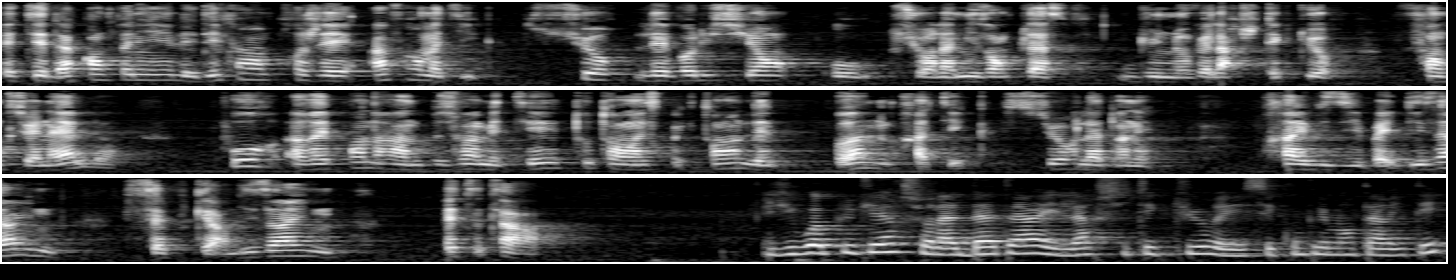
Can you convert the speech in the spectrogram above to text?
était d'accompagner les différents projets informatiques sur l'évolution ou sur la mise en place d'une nouvelle architecture fonctionnelle pour répondre à un besoin métier tout en respectant les bonnes pratiques sur la donnée. Privacy by design, self-care design, etc. J'y vois plus clair sur la data et l'architecture et ses complémentarités,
